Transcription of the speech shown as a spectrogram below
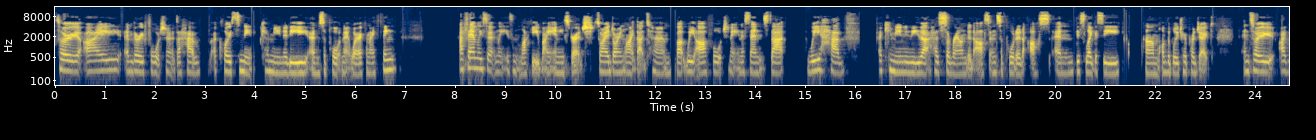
So I am very fortunate to have a close knit community and support network. And I think our family certainly isn't lucky by any stretch. So I don't like that term, but we are fortunate in a sense that we have a community that has surrounded us and supported us and this legacy um, of the Blue Tree Project. And so I've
